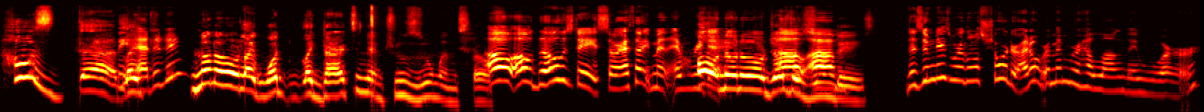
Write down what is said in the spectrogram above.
how was that? the like, editing? no, no, no. Like what? Like directing them through Zoom and stuff. Oh, oh, those days. Sorry, I thought you meant every day. Oh, no, no, no. Just Oh, the Zoom um, days. The Zoom days were a little shorter. I don't remember how long they were.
